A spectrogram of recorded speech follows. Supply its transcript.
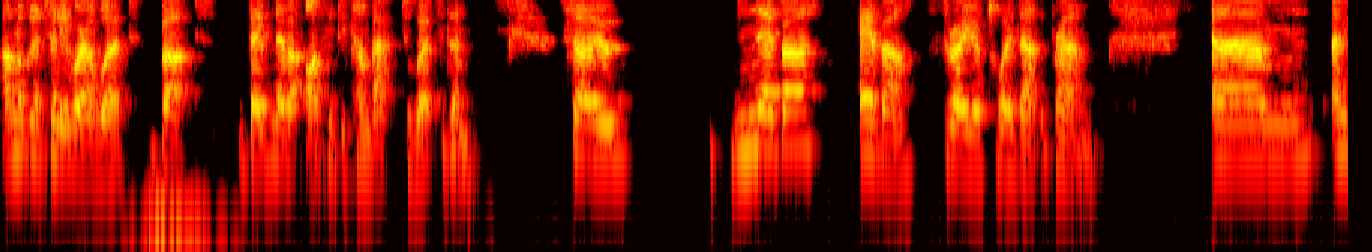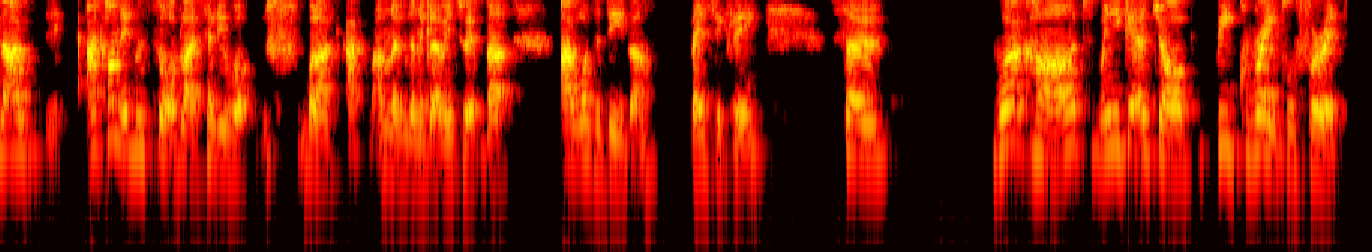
I'm not going to tell you where I worked, but they've never asked me to come back to work for them. So never ever throw your toys out the pram. Um, and I I can't even sort of like tell you what. Well, I, I'm not even going to go into it, but I was a diva basically. So work hard when you get a job. Be grateful for it.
